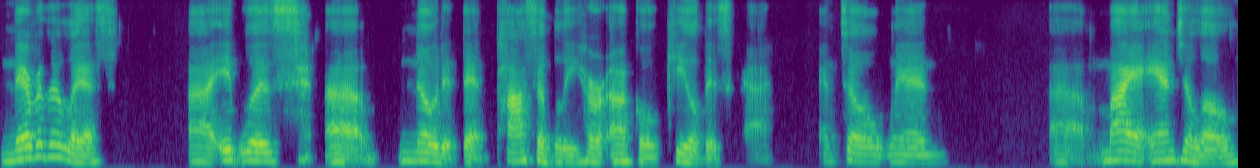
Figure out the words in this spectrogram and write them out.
Nevertheless, uh, it was uh, noted that possibly her uncle killed this guy. And so when uh, Maya Angelou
